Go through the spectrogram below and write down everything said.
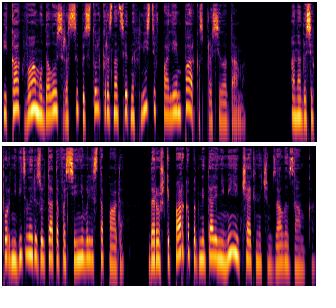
И как вам удалось рассыпать столько разноцветных листьев по аллеям парка?» — спросила дама. Она до сих пор не видела результатов осеннего листопада. Дорожки парка подметали не менее тщательно, чем залы замка.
